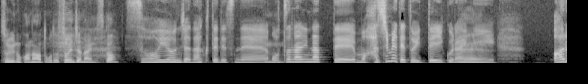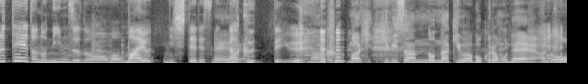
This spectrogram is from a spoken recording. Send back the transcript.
そういうのかなと思ってそういうんじゃないんですか？そういうんじゃなくてですね、うん。大人になってもう初めてと言っていいくらいに、えある程度の人数の前にしてですね、ええ。泣くっていう。泣く。まあひ日比さんの泣きは僕らもねあの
